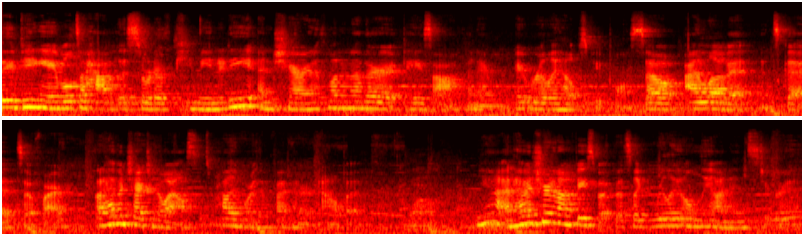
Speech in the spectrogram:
they being able to have this sort of community and sharing with one another, it pays off and it, it really helps people. So I love it. It's good so far. I haven't checked in a while, so it's probably more than 500 now. But. Yeah, and haven't shared it on Facebook. That's like really only on Instagram.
